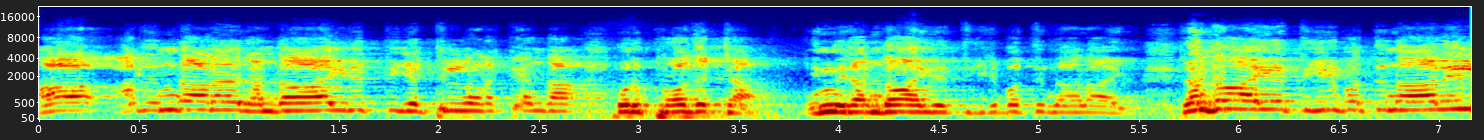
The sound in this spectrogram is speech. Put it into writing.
ആ അതെന്താണ്? രണ്ടായിരത്തി എട്ടിൽ നടക്കേണ്ട ഒരു പ്രോജക്റ്റാ. ഇന്ന് രണ്ടായിരത്തി ഇരുപത്തിനാലായി രണ്ടായിരത്തി ഇരുപത്തിനാലിൽ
